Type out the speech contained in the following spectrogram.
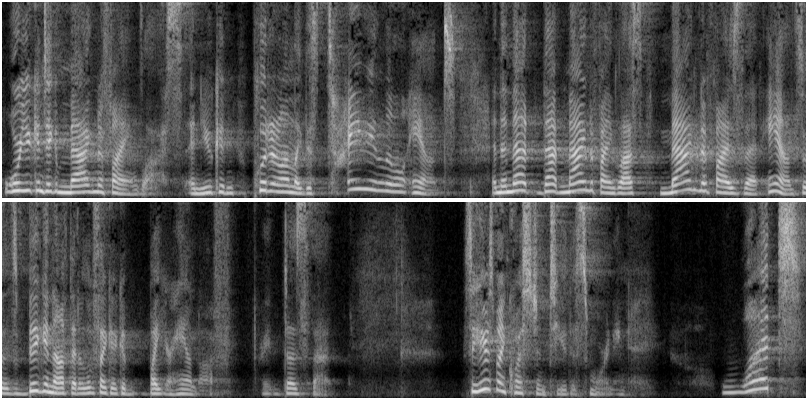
Or you can take a magnifying glass and you can put it on like this tiny little ant. And then that, that magnifying glass magnifies that ant so it's big enough that it looks like it could bite your hand off, right? It does that. So here's my question to you this morning What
